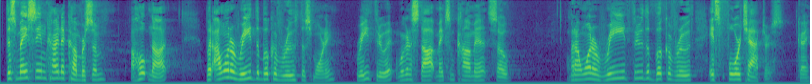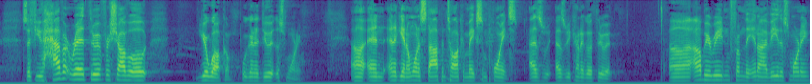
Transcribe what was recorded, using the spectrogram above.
this may seem kind of cumbersome. I hope not. But I want to read the book of Ruth this morning read through it. We're going to stop, make some comments. So, but I want to read through the book of Ruth. It's four chapters. Okay, so if you haven't read through it for Shavuot, you're welcome. We're going to do it this morning. Uh, and and again, I want to stop and talk and make some points as we, as we kind of go through it. Uh, I'll be reading from the NIV this morning.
